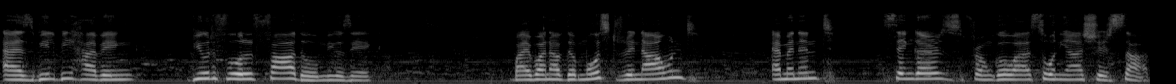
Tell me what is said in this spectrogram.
as we'll be having beautiful fado music by one of the most renowned, eminent singers from Goa, Sonia Shirsat.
